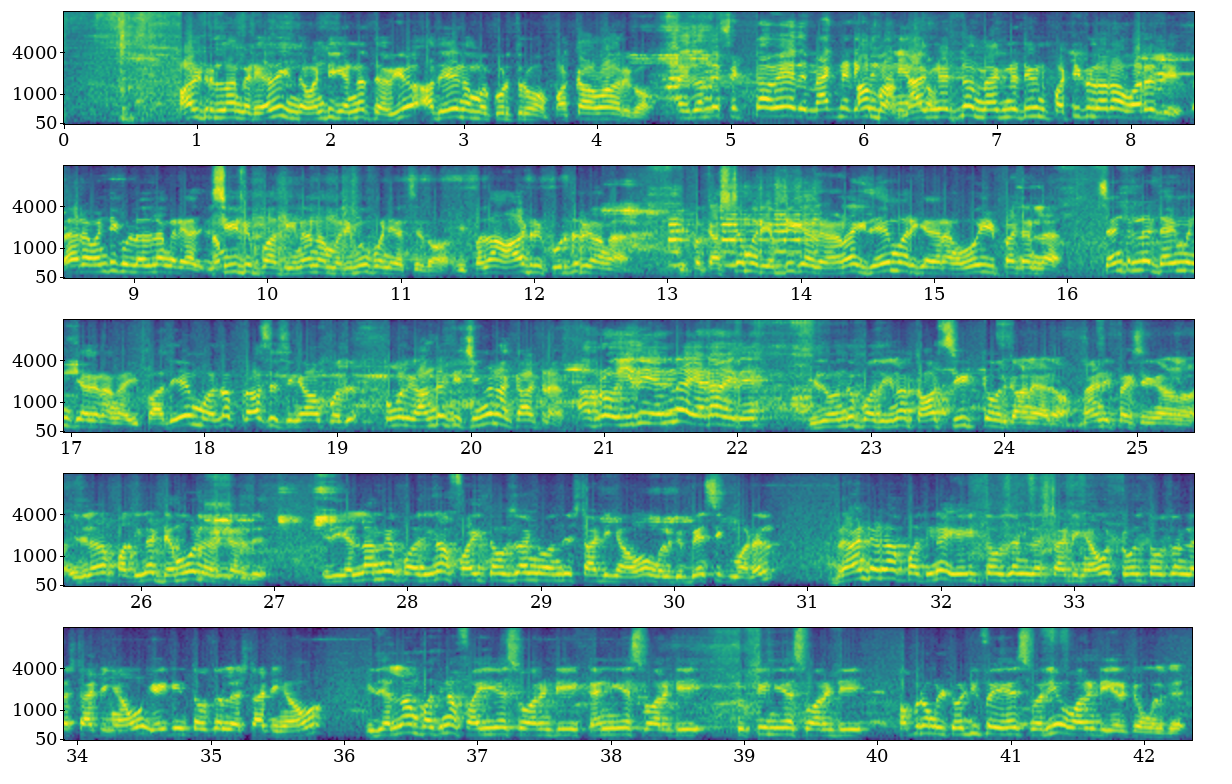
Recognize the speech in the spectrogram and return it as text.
ஆல்ட்ரெலாம் கிடையாது. இந்த வண்டிக்கு என்ன தேவையோ அதே நம்ம கொடுத்துருவோம். பக்காவா இருக்கும். இது வந்து ஃபிட்டாவே இது ஆமா மேக்னெட்டிக் மேக்னெட்னா மேக்னெட்டிக் பர்டிகுலரா வருது. வேற வண்டிக்குள்ளதெல்லாம் கிடையாது. சீட்டு பாத்தீங்கன்னா நம்ம ரிமூவ் பண்ணி வச்சிருக்கோம். இப்பதான் ஆர்டர் கொடுத்துருக்காங்க. இப்ப கஸ்டமர் எப்படி கேக்குறாங்கன்னா இதே மாதிரி கேக்குறாங்க. ஓஇ பேட்டர்ன்ல சென்டர்ல டைமண்ட் கேக்குறாங்க. இப்ப அதே மாதிரி தான் ப்ராசஸிங் ஆக போகுது. உங்களுக்கு அந்த டீச்சிங்கும் நான் காட்டுறேன். ப்ரோ இது என்ன இடம் இது? இது வந்து பாத்தீங்கன்னா கார் சீட் கவருக்கான இடம். மேனுஃபேக்சரிங் இதெல்லாம் பாத்தீங்கன்னா டெமோல இருக்கிறது. இது எல்லாமே பார்த்தீங்கன்னா ஃபைவ் தௌசண்ட் வந்து ஸ்டார்டிங் ஆகும். உங்களுக்கு பேசிக் மாடல் பிராண்டடாக பார்த்தீங்கன்னா எயிட் தௌசண்ட்ல ஸ்டார்டிங் ஆகும். டுவெல் தௌசண்ட்ல ஸ்டார்டிங் ஆகும். எயிட்டீன் தௌசண்ட்ல ஸ்டார்டிங் ஆகும். இது எல்லாம் பாத்தீங்கன்னா five years warranty ten years warranty fifteen years warranty அப்புறம் உங்களுக்கு டுவெண்ட்டி ஃபைவ் இயர்ஸ் வரையும் வாரண்டி இருக்கு உங்களுக்கு.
